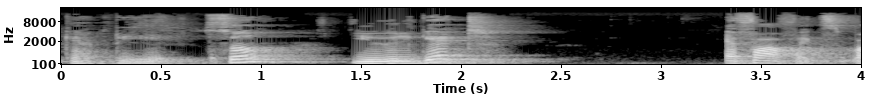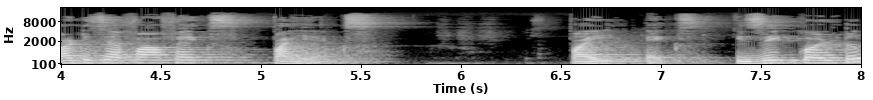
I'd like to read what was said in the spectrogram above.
capital A. So you will get f of x. What is f of x? Pi x. Pi x is equal to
